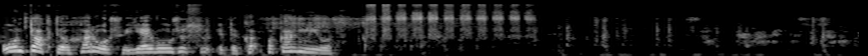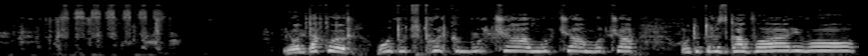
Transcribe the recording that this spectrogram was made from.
он так-то хороший. Я его уже это покормила. И он такой, он тут столько мурчал, мурчал, мурчал. Он тут разговаривал.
